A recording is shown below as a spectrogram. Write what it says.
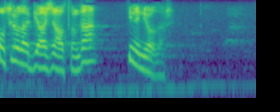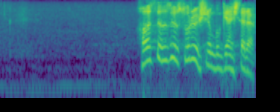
oturuyorlar bir ağacın altında dinleniyorlar. Hazreti Hızır soruyor şimdi bu gençlere.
